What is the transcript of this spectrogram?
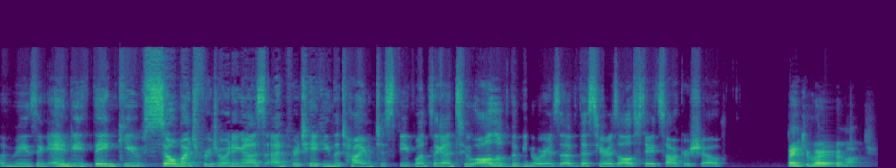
Amazing. Andy, thank you so much for joining us and for taking the time to speak once again to all of the viewers of this year's Allstate Soccer Show. Thank you very much.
